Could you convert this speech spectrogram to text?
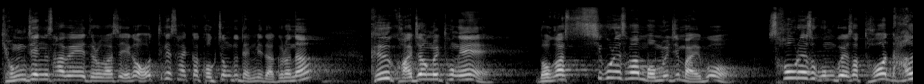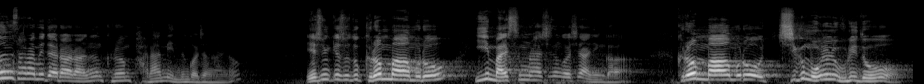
경쟁 사회에 들어가서 얘가 어떻게 살까 걱정도 됩니다. 그러나 그 과정을 통해 너가 시골에서만 머물지 말고 서울에서 공부해서 더 나은 사람이 되라라는 그런 바람이 있는 거잖아요. 예수님께서도 그런 마음으로 이 말씀을 하시는 것이 아닌가. 그런 마음으로 지금 오늘 우리도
